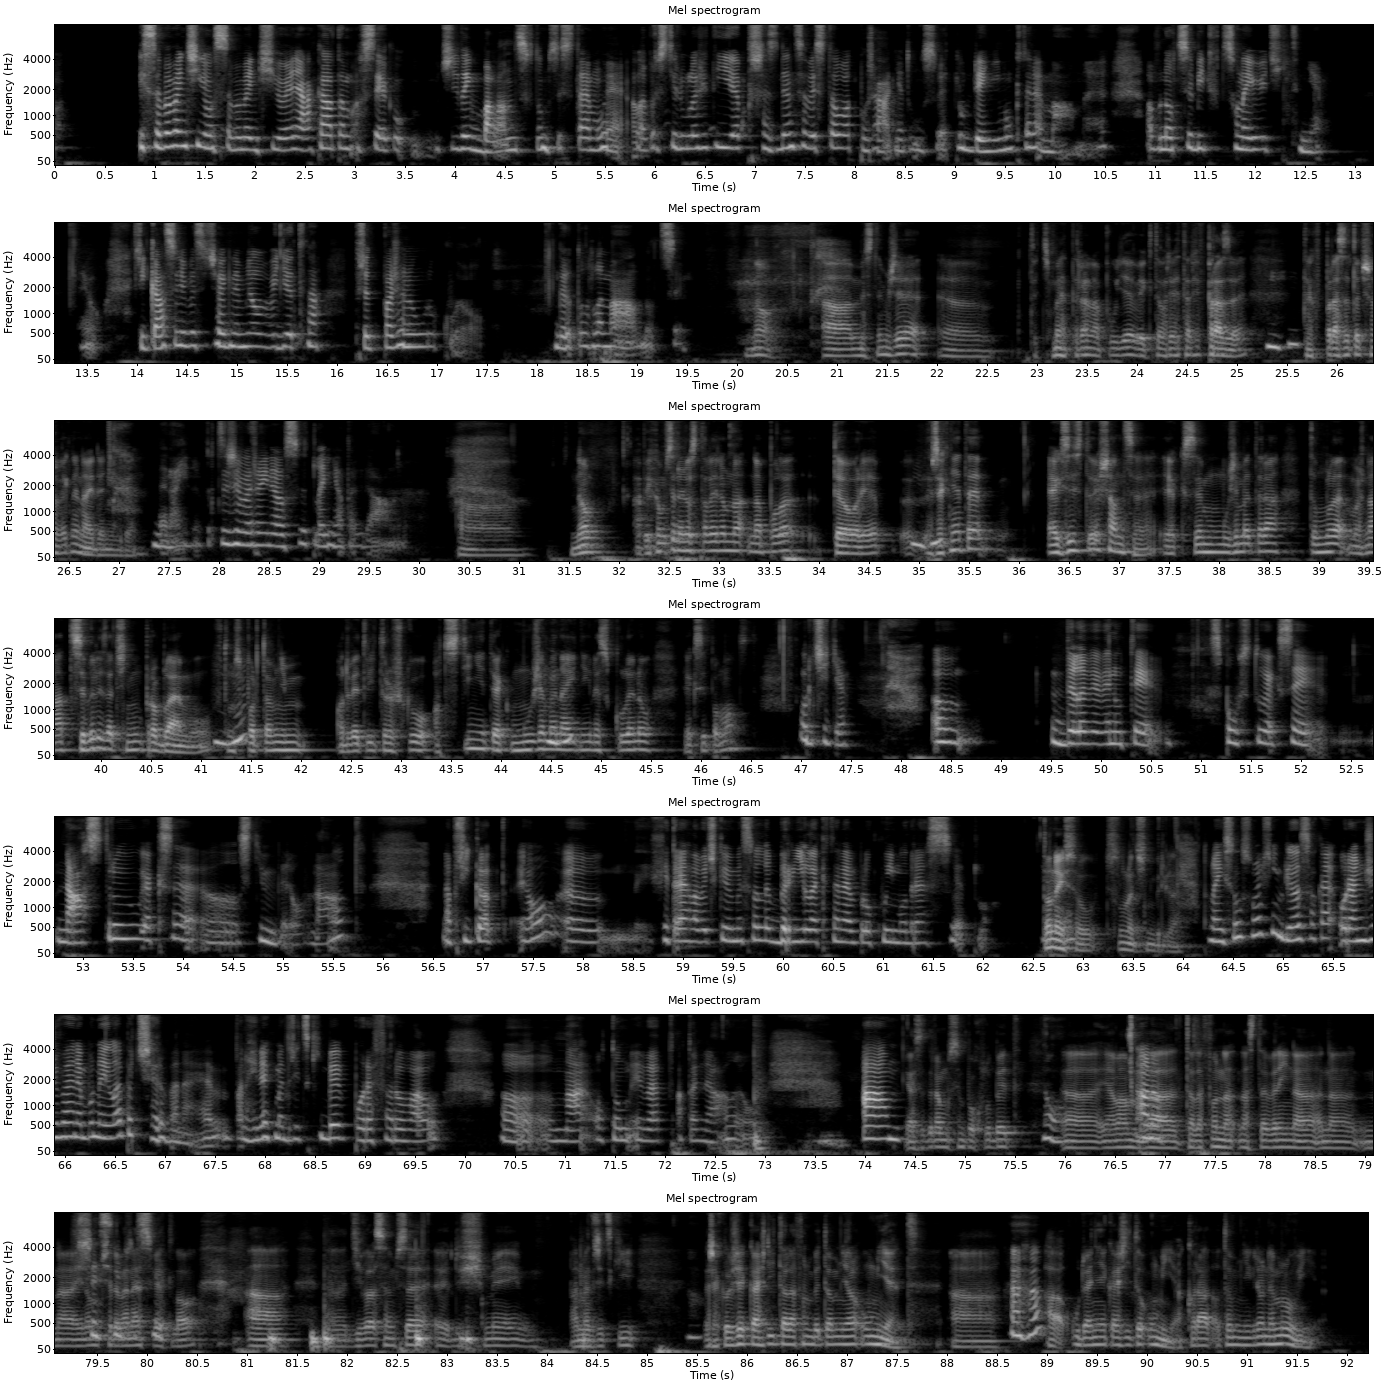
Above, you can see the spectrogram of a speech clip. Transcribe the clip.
i sebe menší, no sebe menší, jo, je nějaká tam asi jako určitý balans v tom systému je, ale prostě důležitý je přes den se vystavovat pořádně tomu světlu dennímu, které máme a v noci být v co největší tmě. Jo. Říká se, že by si člověk neměl vidět na předpaženou ruku, jo. Kdo tohle má v noci? No, a myslím, že eh, teď jsme teda na půdě Viktorie tady v Praze, Mhm. tak v Praze to člověk nenajde nikde. Nenajde, protože veřejné osvětlení a tak dále. A, no, abychom se nedostali jenom na, na pole teorie, Mhm. řekněte, existuje šance, jak se můžeme teda tomuhle možná civilizačnímu problému v tom Mhm. sportovním odvětví trošku odstínit, jak můžeme Mhm. najít někde skulinu, jak si pomoct? Určitě. Um, Byly vyvinuty spoustu jaksi nástrojů, jak se uh, s tím vyrovnat. Například, jo, uh, chytré hlavičky vymyslely brýle, které blokují modré světlo. To nejsou sluneční brýle. To nejsou sluneční brýle, jsou takové oranžové nebo nejlépe červené. Pan Hinek Medřický by poreferoval, uh, má o tom i web a tak dále. Jo. A Já se teda musím pochlubit, no, Uh, já mám Ano. uh, telefon na, nastavený na, na, na jenom Přesně, červené přesně. světlo a uh, díval jsem se, eh, když mi pan Medřický No. řekl, že každý telefon by to měl umět a, aha, a údajně každý to umí, akorát o tom nikdo nemluví.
